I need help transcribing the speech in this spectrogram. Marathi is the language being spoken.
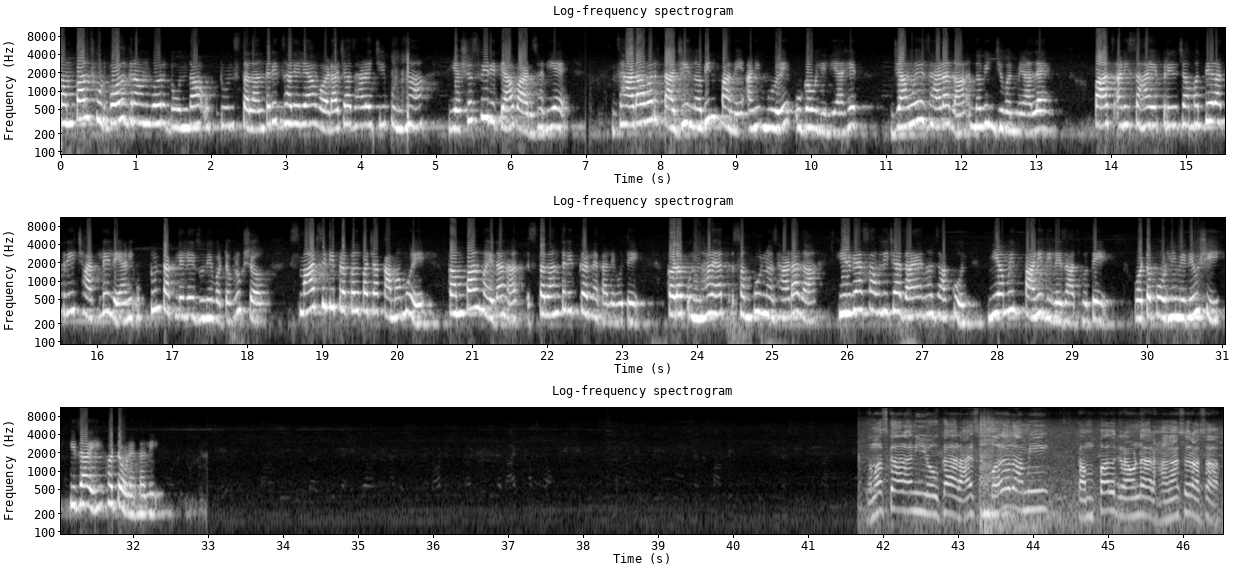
कंपाल फुटबॉल ग्राउंडवर दोनदा उपटून स्थलांतरित झालेल्या वडाच्या झाडाची पुन्हा यशस्वीरित्या वाढ झाली आहे. झाडावर ताजी नवीन पाने आणि मुळे उगवलेली आहेत ज्यामुळे झाडाला नवीन जीवन मिळालंय. पाच आणि सहा एप्रिलच्या मध्यरात्री छाटलेले आणि उपटून टाकलेले जुने वटवृक्ष स्मार्ट सिटी प्रकल्पाच्या कामामुळे कंपाल मैदानात स्थलांतरित करण्यात आले होते. कडक उन्हाळ्यात संपूर्ण झाडाला हिरव्या सावलीच्या जाळ्यानं झाकून नियमित पाणी दिले जात होते. वटपौर्णिमे दिवशी ही जाळी हटवण्यात आली. नमस्कार आणि येवकार. आयज परत आमी कंपाल ग्राउंडार हांगासर आसा.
